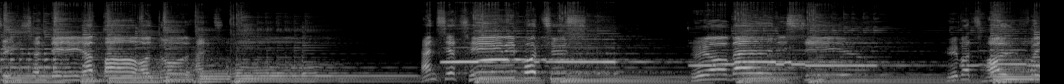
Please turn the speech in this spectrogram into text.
synes han, det er bare noget han tror. Han ser tv på tysk, hører hvad de siger. Køber tolvfri,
